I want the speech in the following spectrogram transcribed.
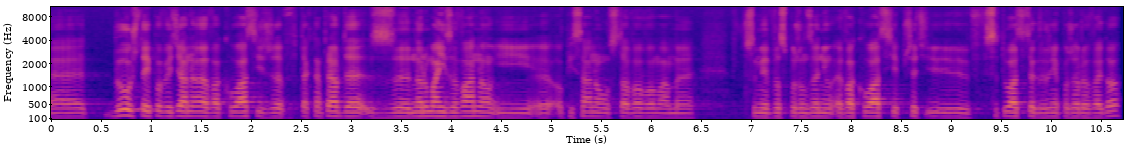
E, Było już tutaj powiedziane o ewakuacji, że tak naprawdę znormalizowaną i e, opisaną ustawowo mamy w sumie w rozporządzeniu ewakuację w sytuacji zagrożenia pożarowego.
